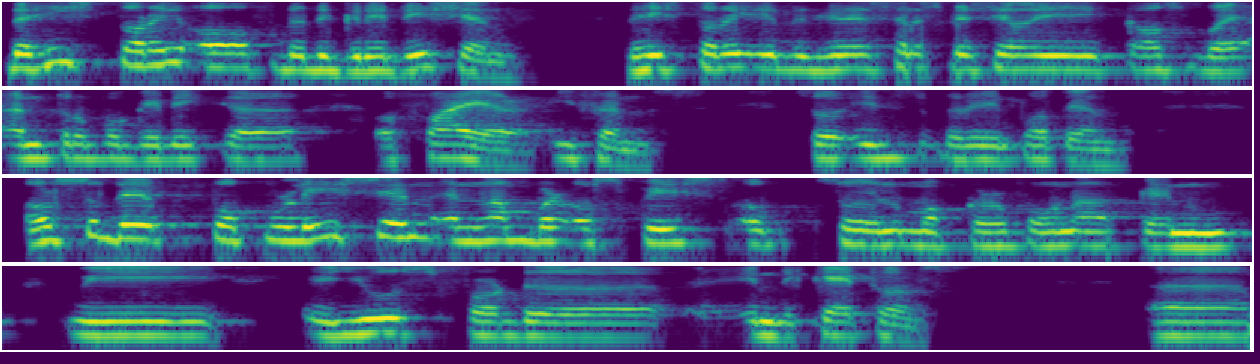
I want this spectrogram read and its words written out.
the history of the degradation, the history of degradation, especially caused by anthropogenic uh, fire events. So it's very important. Also, the population and number of species of soil macrofauna can be used for the indicators. Uh,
